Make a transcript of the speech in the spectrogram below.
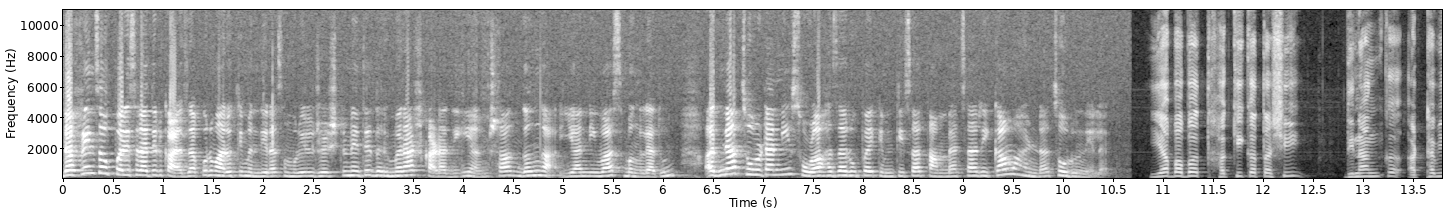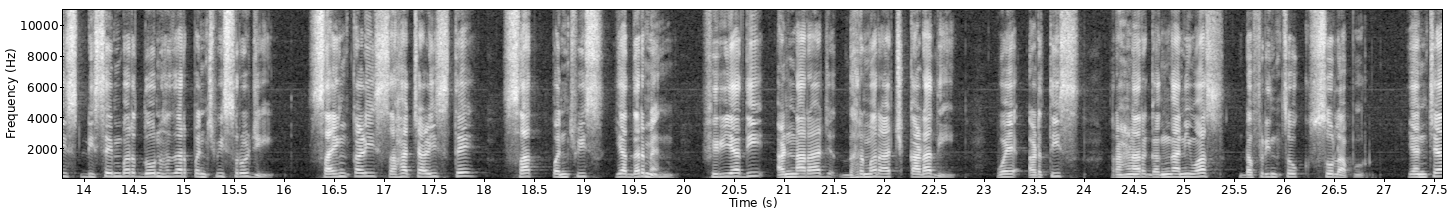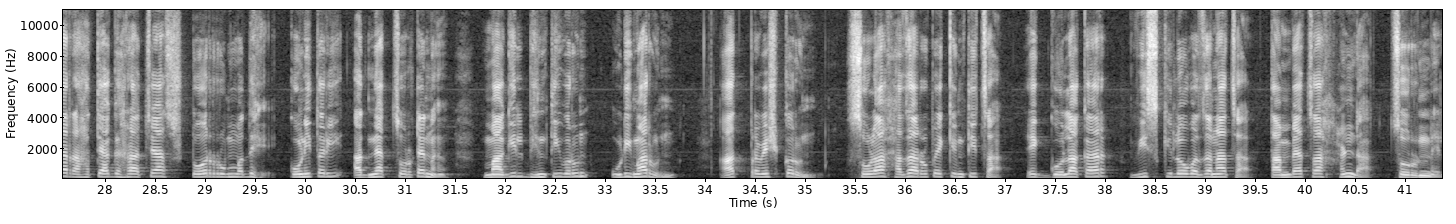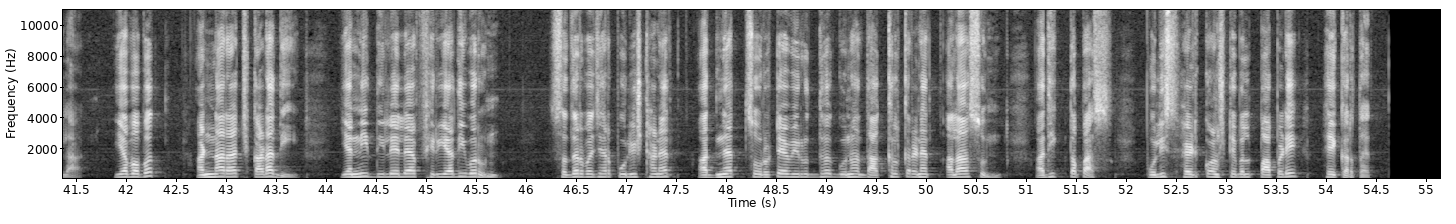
Dufferin चौक परिसरातील काळजापूर मारुती मंदिरासमोरील ज्येष्ठ नेते धर्मराज काडादी यांच्या गंगा या निवास बंगल्यातून अज्ञात चोरट्यांनी सोळा हजार रुपये किमतीचा तांब्याचा रिकामा हंडा चोरून नेलाय. याबाबत हकीकत अशी दिनांक अठ्ठावीस डिसेंबर दोन हजार पंचवीस रोजी सायंकाळी सहा चाळीस ते सात पंचवीस या दरम्यान फिर्यादी अण्णाराज धर्मराज काडादी वय अडतीस राहणार गंगानिवास डफरीन चौक सोलापूर. यांच्या राहत्या घराच्या स्टोअर रूममध्ये कोणीतरी अज्ञात चोरट्यानं मागील भिंतीवरून उडी मारून आत प्रवेश करून सोळा हजार रुपये किमतीचा एक गोलाकार वीस किलो वजनाचा तांब्याचा हंडा चोरून नेला. याबाबत अण्णाराज काडादी यांनी दिलेल्या फिर्यादीवरून सदरबजार पोलीस ठाण्यात अज्ञात चोरट्याविरुद्ध गुन्हा दाखल करण्यात आला असून अधिक तपास पोलीस हेड कॉन्स्टेबल पापडे हे करत आहेत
